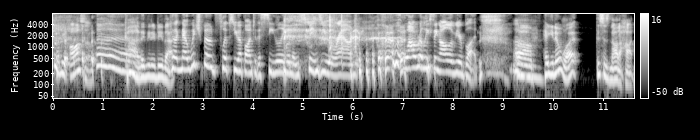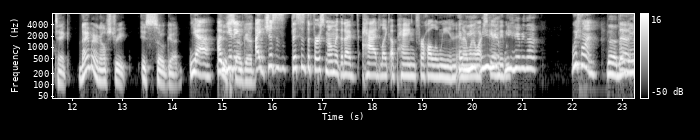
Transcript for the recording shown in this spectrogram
That'd be awesome. God, they need to do You're that. like, now which mode flips you up onto the ceiling and then spins you around while releasing all of your blood? Um, hey, you know what? This is not a hot take. Nightmare on Elm Street is so good. Yeah, I'm is so getting. good. I just this is the first moment that I've had like a pang for Halloween, and Hey, I want to watch will scary hear- Will movies. you hear me that? Which one? The, The- Nightmare?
